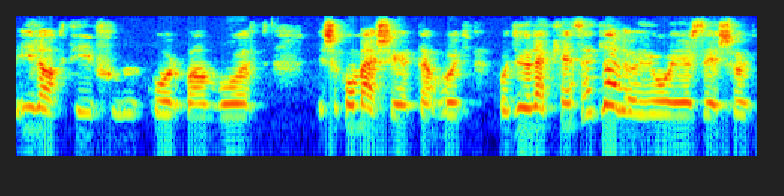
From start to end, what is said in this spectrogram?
inaktív korban volt, és akkor mesélte, hogy, hogy ő neki ez egy nagyon jó érzés, hogy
